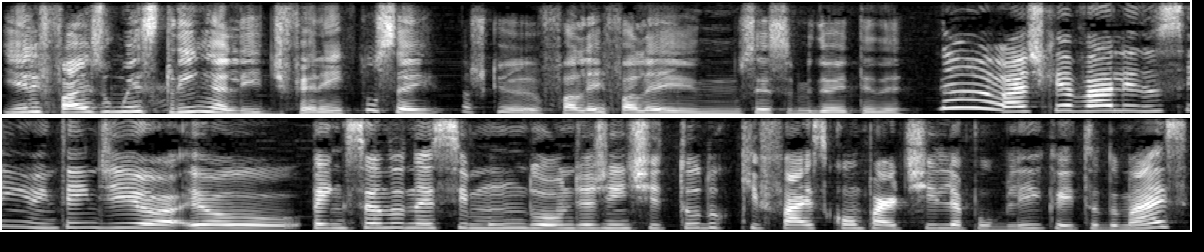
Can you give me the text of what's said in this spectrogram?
e ele faz um stream ali diferente. Não sei. Acho que eu falei, falei, não sei se me deu a entender. Não, eu acho que é válido sim, eu entendi. Eu, eu, pensando nesse mundo onde a gente tudo que faz compartilha, publica e tudo mais,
